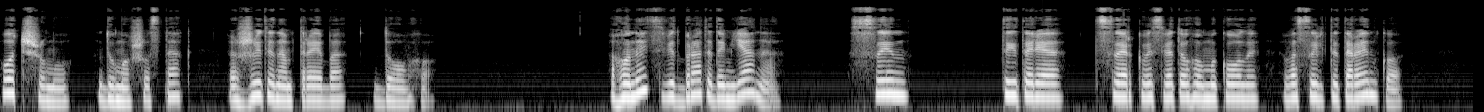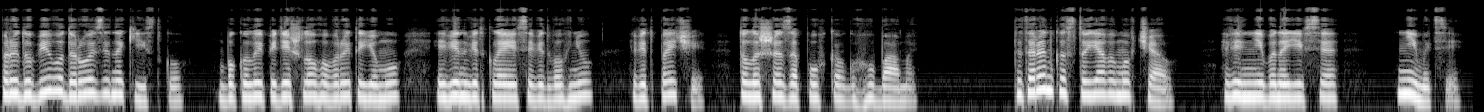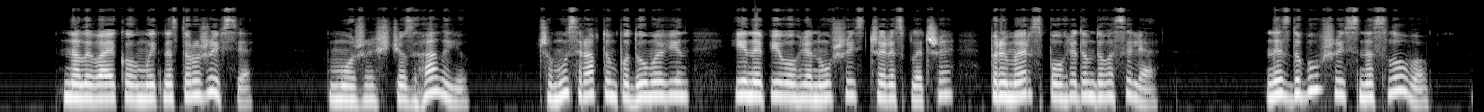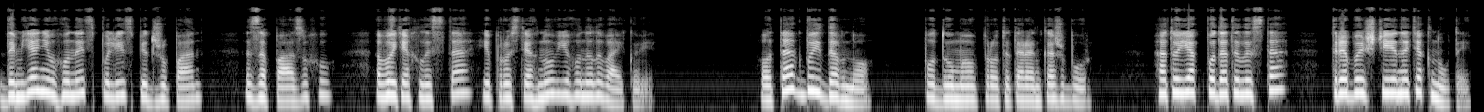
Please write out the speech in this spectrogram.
От чому, думав Шостак, жити нам треба довго. Гонець від брата Дем'яна, син титаря церкви святого Миколи Василь Титаренко, придубів у дорозі на кістку, бо коли підійшло говорити йому, і він відклеївся від вогню, від печі, то лише запухкав губами. Титаренко стояв і мовчав, він ніби наївся німиці. Наливайко вмить насторожився. Може, що з Галею? Чомусь раптом подумав він і, напівоглянувшись через плече, пример з поглядом до Василя. Не здобувшись на слово, Дем'янів гонець поліз під жупан, за пазуху, витяг листа і простягнув його Наливайкові. Отак би й давно, подумав проти Таренка жбур. А то як подати листа, треба ще й натякнути.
